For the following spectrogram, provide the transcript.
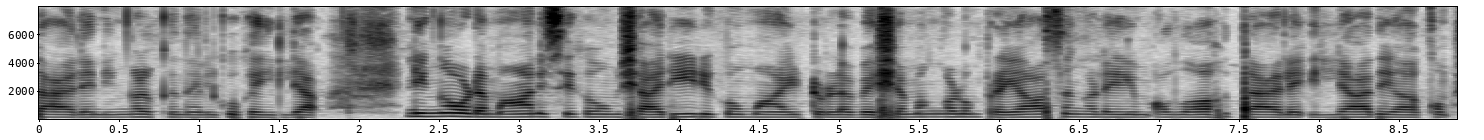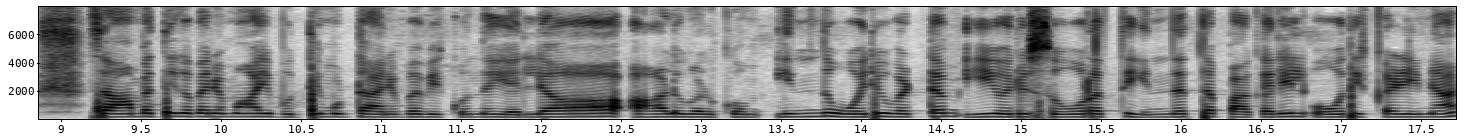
താല നിങ്ങൾക്ക് നൽകുകയില്ല. നിങ്ങളുടെ മാനസികവും ശാരീരികവുമായിട്ടുള്ള വിഷമങ്ങളും പ്രയാസങ്ങളെയും അള്ളാഹു താല ഇല്ലാതെയാക്കും. സാമ്പത്തികപരമായി ബുദ്ധിമുട്ട് അനുഭവിക്കുന്ന എല്ലാ ആളുകൾക്കും ഇന്ന് ഒരു വട്ടം ഈ ഒരു സൂറത്ത് ഇന്നത്തെ പകലിൽ ഓതിക്കഴിഞ്ഞാൽ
